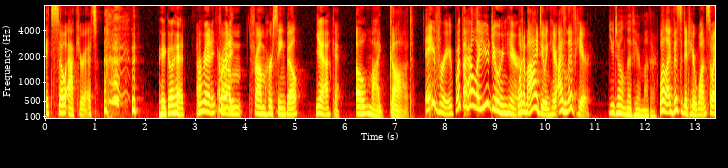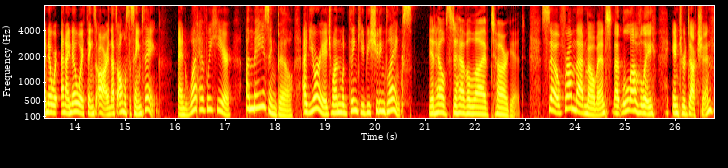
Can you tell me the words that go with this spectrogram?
It's so accurate. Okay, go ahead. I'm uh, ready. I'm ready. from, from her seeing Bill. Yeah. Okay. Oh my God. Avery, what the hell are you doing here? What am I doing here? I live here. You don't live here, mother. Well, I visited here once, so I know where, and I know where things are, and that's almost the same thing. And what have we here? Amazing, Bill. At your age, one would think you'd be shooting blanks. It helps to have a live target. So from that moment, that lovely introduction,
